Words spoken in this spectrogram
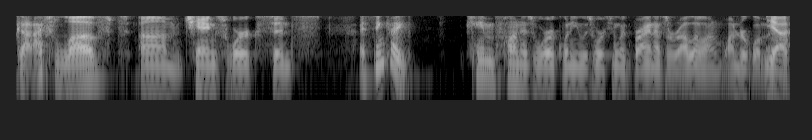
God, I've loved um, Chiang's work since I think I came upon his work when he was working with Brian Azzarello on Wonder Woman. Yeah,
